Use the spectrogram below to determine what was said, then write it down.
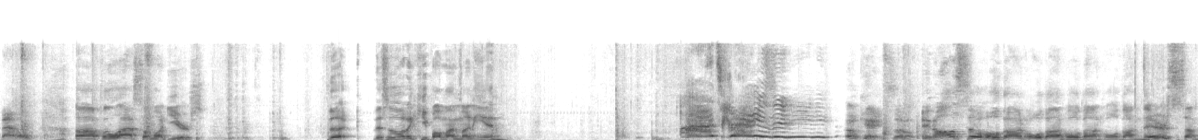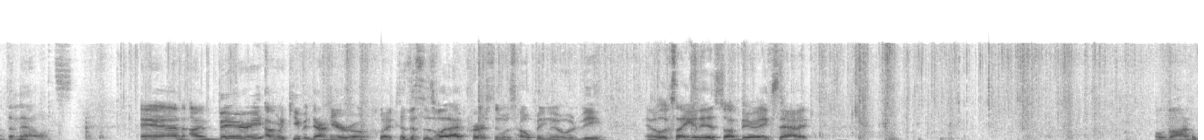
that old. Uh, for the last somewhat years. Look, this is what I keep all my money in. Ah, it's crazy. Okay, so and also hold on, hold on, hold on, hold on. There's something else. And I'm very I'm gonna keep it down here real quick because this is what I personally was hoping it would be. And it looks like it is, so I'm very ecstatic. Hold on.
